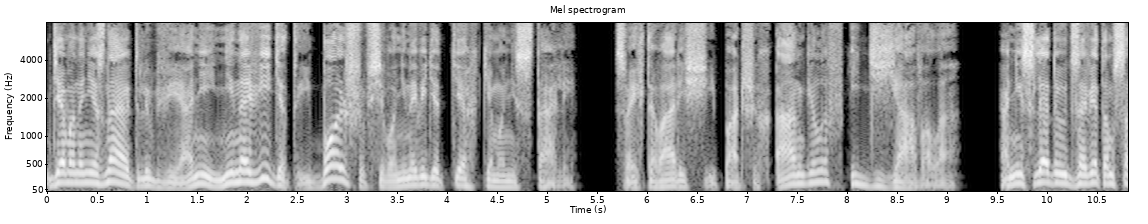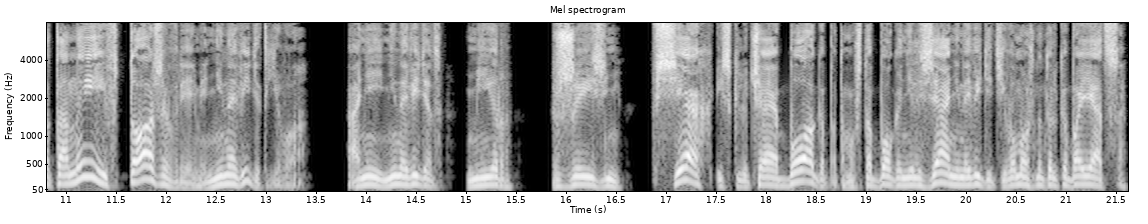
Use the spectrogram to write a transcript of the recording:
Демоны не знают любви, они ненавидят и больше всего ненавидят тех, кем они стали. Своих товарищей, падших ангелов и дьявола. Они следуют заветам сатаны и в то же время ненавидят его. Они ненавидят мир, жизнь, всех, исключая Бога, потому что Бога нельзя ненавидеть, его можно только бояться.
